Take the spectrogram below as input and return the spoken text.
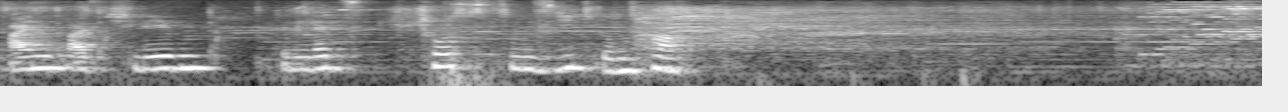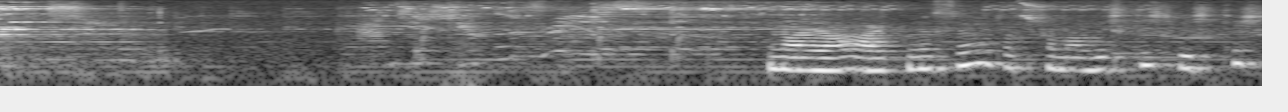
mit 231 Leben den letzten Schuss zum Sieg gemacht. Neue Ereignisse, das ist schon mal wichtig, wichtig.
